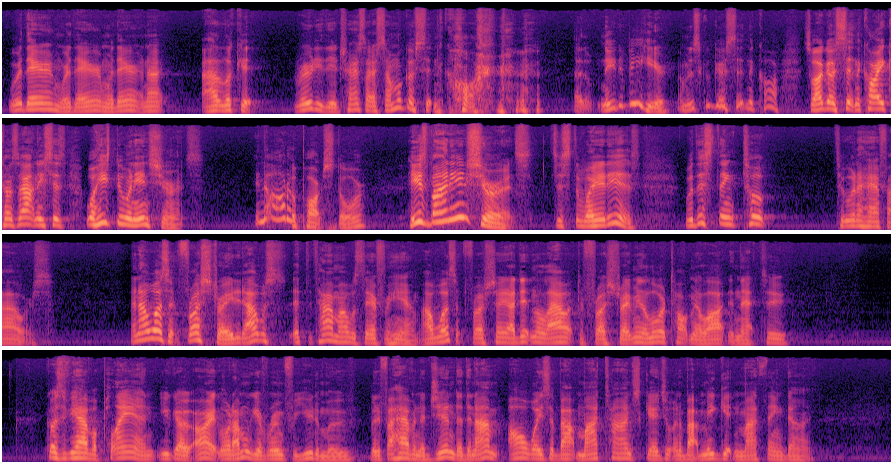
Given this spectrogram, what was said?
we're there and we're there and we're there. And I, I look at Rudy, the translator. Said, I'm going to go sit in the car. I don't need to be here. I'm just going to go sit in the car. So I go sit in the car. He comes out and he says, Well, he's doing insurance in the auto parts store. He's buying insurance. Just the way it is. Well, this thing took two and a half hours. And I wasn't frustrated. I was, at the time, I was there for him. I wasn't frustrated. I didn't allow it to frustrate me. The Lord taught me a lot in that, too. Because if you have a plan, you go, all right, Lord, I'm going to give room for you to move. But if I have an agenda, then I'm always about my time schedule and about me getting my thing done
